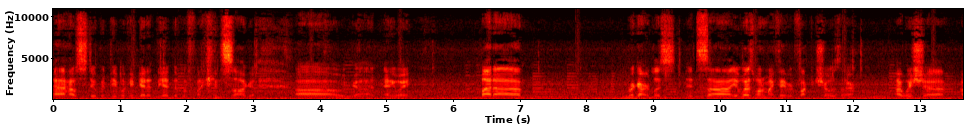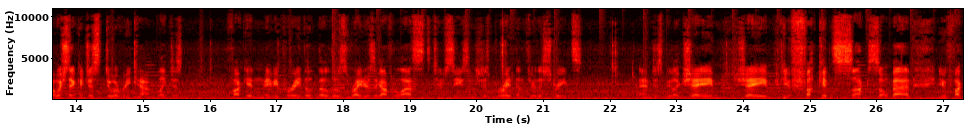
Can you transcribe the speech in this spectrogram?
Uh, how stupid people can get at the end of a fucking saga. Oh, God. Anyway. But, uh, regardless, it's, uh, it was one of my favorite fucking shows there. I wish, uh, I wish they could just do a recap. Like, just fucking maybe parade the, the, those writers they got for the last two seasons, just parade them through the streets and just be like, shame, shame, you fucking suck so bad. You fuck.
